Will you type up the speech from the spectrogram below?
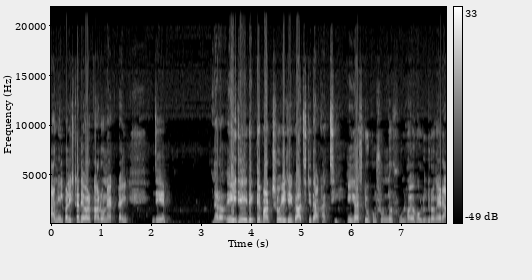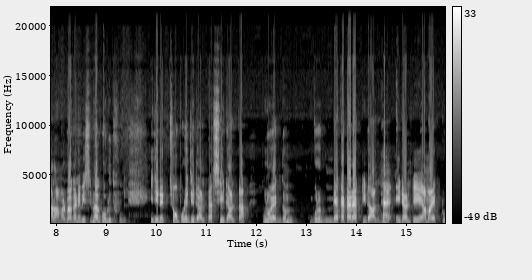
আর নেল পালিশটা দেওয়ার কারণ একটাই যে দাঁড়াও এই যে দেখতে পাচ্ছ, এই যে গাছটি দেখাচ্ছি, এই গাছটিও খুব সুন্দর ফুল হয়, হলুদ রঙের, আর আমার বাগানে বেশিরভাগ হলুদ ফুল। এই যে দেখছ, ওপরের যে ডালটা, সেই ডালটা পুরো একদম পুরো ব্যাকাটার একটি ডাল হ্যাঁ? এই ডালটি আমার একটু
